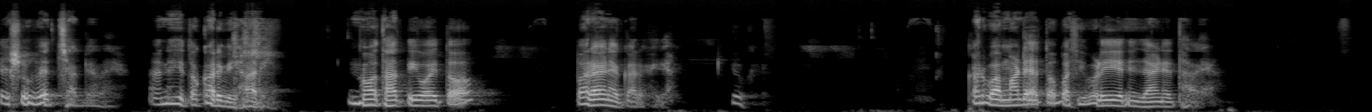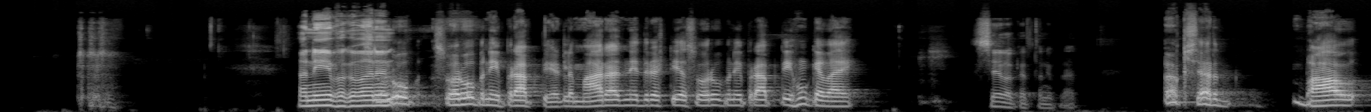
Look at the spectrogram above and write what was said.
એ શુભેચ્છા કહેવાય. અને એ તો કરવી હારી. ન થતી હોય તો પરાયણે કરવી. કરવા માંડે તો પછી વળી એની જાણે થાય. અને ભગવાન સ્વરૂપ સ્વરૂપની પ્રાપ્તિ એટલે મહારાજની દ્રષ્ટિએ સ્વરૂપની પ્રાપ્તિ શું કહેવાય? સેવકત્વની પ્રાપ્તિ. અક્ષર ભાવ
